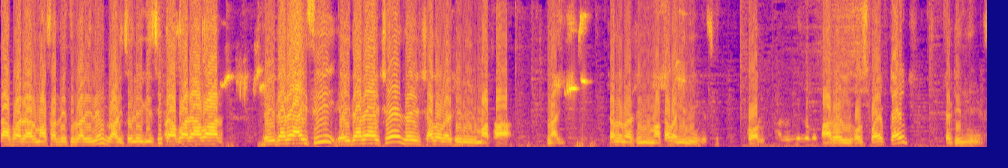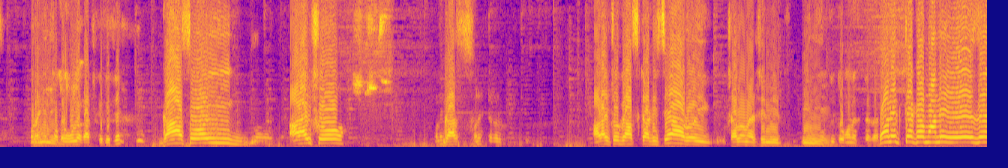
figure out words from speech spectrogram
তারপরে আর মাছা দিতে পারিনি বাড়ি চলে গেছি। তারপরে আবার এই ধারে আইছি এই ধারে আইসে যে শ্যালো মেশিনের মাথা নাই। শ্যালো মেশিনের মাথা ভেঙে নিয়ে গেছে কল। আর ওই হোস পাইপ টাইপ সেটি নিয়ে গেছে কেটেছে? গাছ ওই আড়াইশো গাছ। অনেক টাকার আড়াইশো গাছ কাটিছে আর ওই শ্যালো মেশিনের নিয়ে। অনেক টাকা। অনেক টাকা মানে এ যে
